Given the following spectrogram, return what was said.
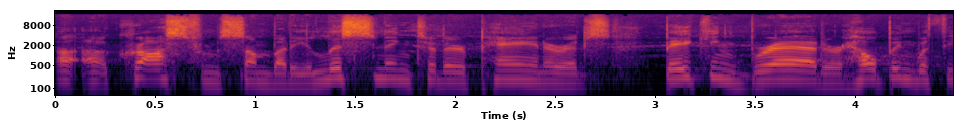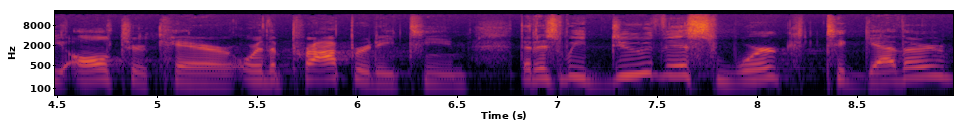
uh, across from somebody, listening to their pain, or it's baking bread, or helping with the altar care, or the property team, that as we do this work together,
